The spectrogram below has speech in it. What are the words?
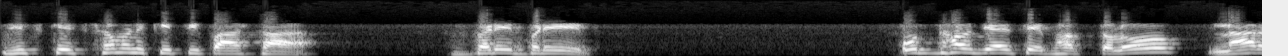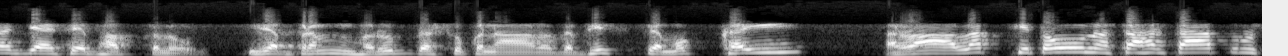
जिसके श्रवण की पिपाशा बड़े बड़े उद्धव जैसे भक्त लोग, नारद जैसे भक्त लोग। जब ब्रह्म रुद्र शुक नारद भिष्ट मुखई रालक्षितो न सहसा पुरुष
